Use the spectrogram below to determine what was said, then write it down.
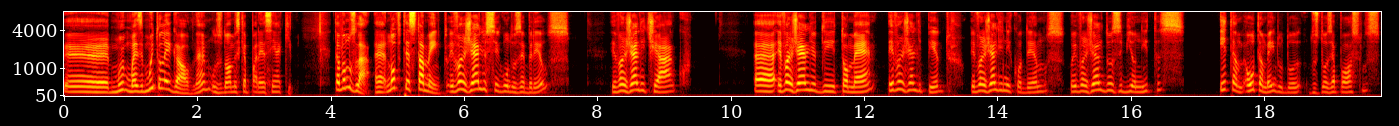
É, mas muito legal, né? Os nomes que aparecem aqui. Então vamos lá. É, Novo Testamento, Evangelho segundo os Hebreus, Evangelho de Tiago, é, Evangelho de Tomé, Evangelho de Pedro, Evangelho de Nicodemos, o Evangelho dos Bionitas, e tam, ou também do, do, dos Doze Apóstolos,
